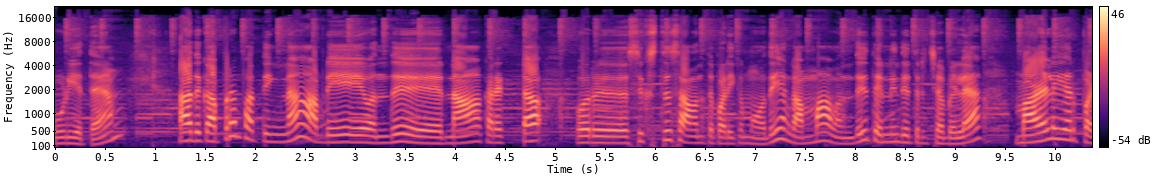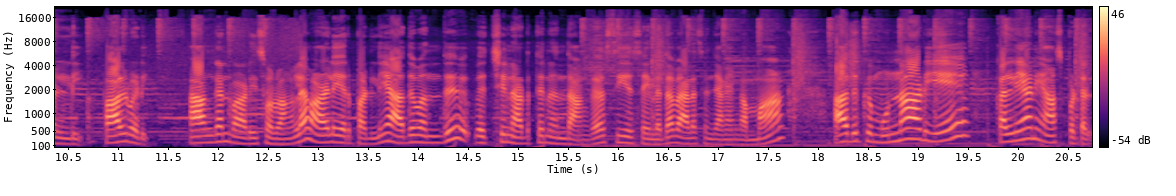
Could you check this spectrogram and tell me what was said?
ஊழியத்தை. அதுக்கப்புறம் பார்த்திங்கன்னா அப்படியே வந்து நான் கரெக்டாக ஒரு சிக்ஸ்த்து செவன்த்து படிக்கும் போது எங்கள் அம்மா வந்து தென்னிந்திய திருச்சபையில் மழலையர் பள்ளி பால்வடி அங்கன்வாடி சொல்லுவாங்கள்ல வாழையர் பள்ளி அது வந்து வச்சு நடத்தின்னு இருந்தாங்க சிஎஸ்ஐயில் தான் வேலை செஞ்சாங்க எங்கள் அம்மா. அதுக்கு முன்னாடியே கல்யாணி ஹாஸ்பிட்டல்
